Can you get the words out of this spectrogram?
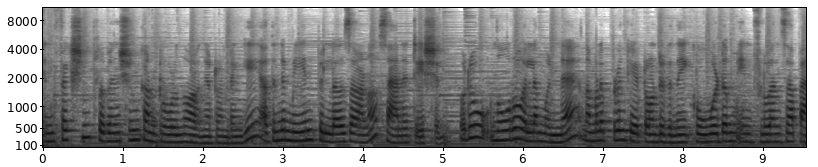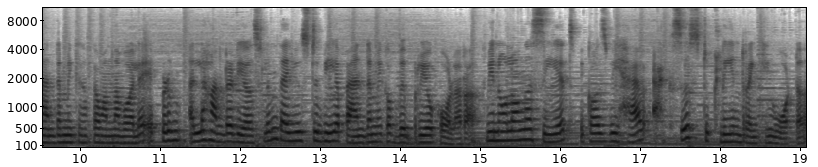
ഇൻഫെക്ഷൻ പ്രിവെൻഷൻ കൺട്രോൾ എന്ന് പറഞ്ഞിട്ടുണ്ടെങ്കിൽ അതിന്റെ മെയിൻ പില്ലേഴ്സ് ആണ് സാനിറ്റേഷൻ ഒരു നൂറ് കൊല്ലം മുന്നേ നമ്മളെപ്പോഴും കേട്ടുകൊണ്ടിരുന്ന ഈ കോവിഡും ഇൻഫ്ലുവൻസ പാൻഡമിക് ഒക്കെ വന്ന പോലെ എപ്പോഴും എല്ലാ ഹൺഡ്രഡ് ഇയേഴ്സിലും the use to be a pandemic of vibrio cholera we no longer see it because we have access to clean drinking water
